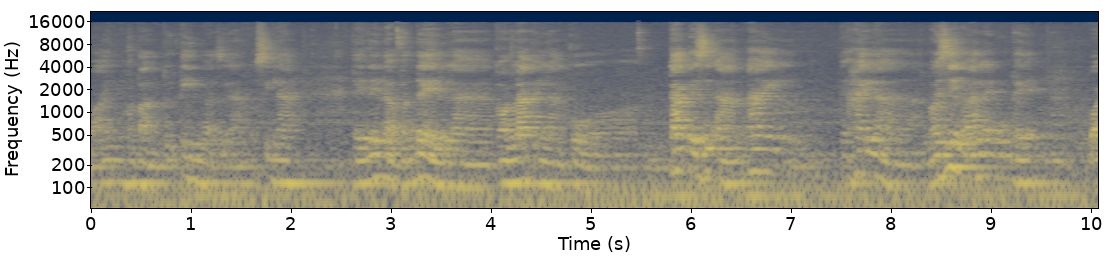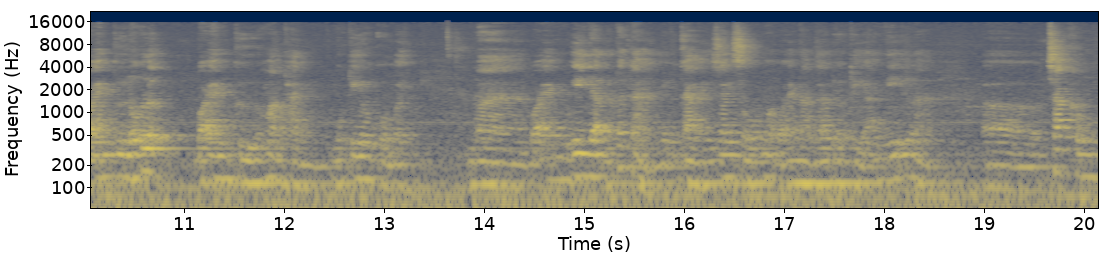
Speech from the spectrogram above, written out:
bọn anh hoàn toàn tự tin vào dự án của Sila. Thế nên là vấn đề là còn lại là của các cái dự án ai, hay là nói riêng là ai cũng thế. Bọn em cứ nỗ lực, bọn em cứ hoàn thành mục tiêu của mình. Và bọn em ghi nhận tất cả những cái doanh số mà bọn em làm ra được thì anh nghĩ là ờ, chắc không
